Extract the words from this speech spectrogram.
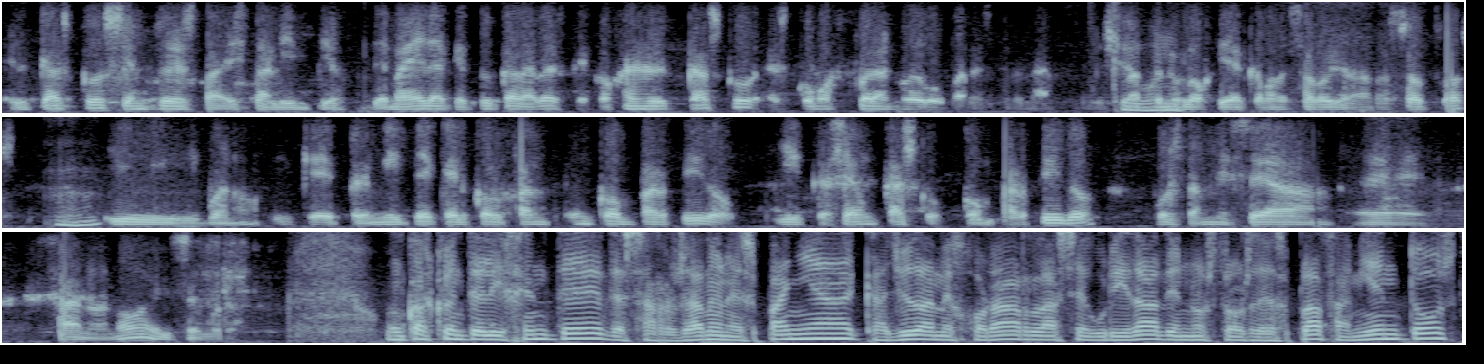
el casco siempre está, está limpio. De manera que tú cada vez que coges el casco es como si fuera nuevo para estrenar. Es Qué una bueno. tecnología que hemos desarrollado nosotros y bueno, y que permite que el compartido y que sea un casco compartido, pues también sea eh, sano ¿no? y seguro. Un casco inteligente desarrollado en España que ayuda a mejorar la seguridad de nuestros desplazamientos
